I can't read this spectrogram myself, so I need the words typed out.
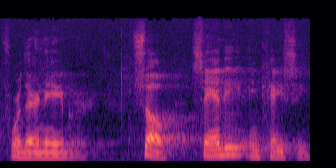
for their neighbor. So, Sandy and Casey,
